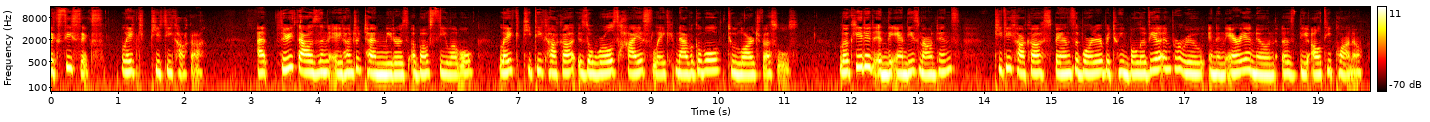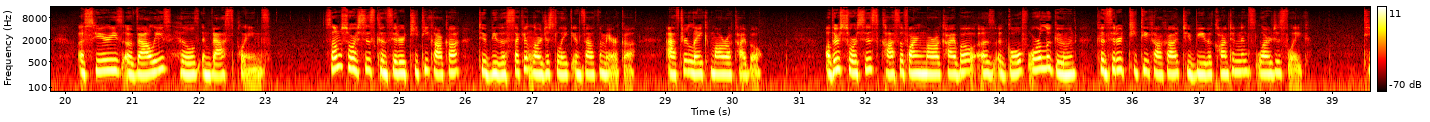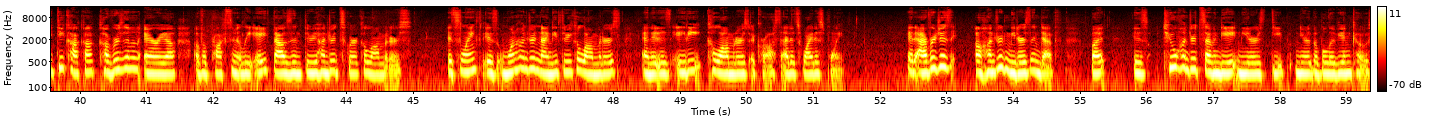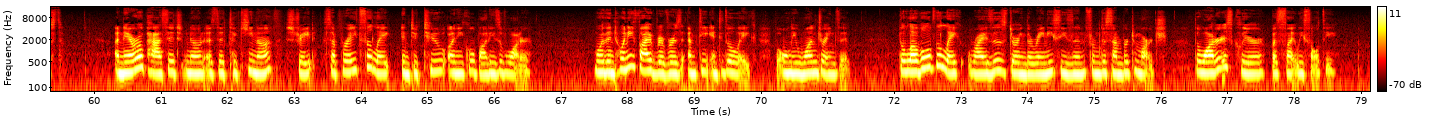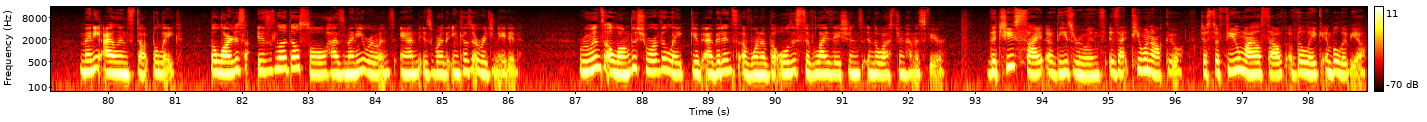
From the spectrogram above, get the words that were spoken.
66. Lake Titicaca. At 3,810 meters above sea level, Lake Titicaca is the world's highest lake navigable to large vessels. Located in the Andes Mountains, Titicaca spans the border between Bolivia and Peru in an area known as the Altiplano, a series of valleys, hills, and vast plains. Some sources consider Titicaca to be the second largest lake in South America, after Lake Maracaibo. Other sources classifying Maracaibo as a gulf or a lagoon consider Titicaca to be the continent's largest lake. Titicaca covers an area of approximately 8,300 square kilometers. Its length is 193 kilometers and it is 80 kilometers across at its widest point. It averages 100 meters in depth, but is 278 meters deep near the Bolivian coast. A narrow passage known as the Tiquina Strait separates the lake into two unequal bodies of water. More than 25 rivers empty into the lake, but only one drains it. The level of the lake rises during the rainy season from December to March. The water is clear but slightly salty. Many islands dot the lake. The largest Isla del Sol has many ruins and is where the Incas originated. Ruins along the shore of the lake give evidence of one of the oldest civilizations in the Western Hemisphere. The chief site of these ruins is at Tiwanaku, just a few miles south of the lake in Bolivia.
